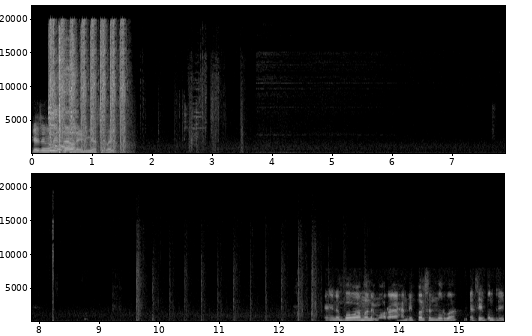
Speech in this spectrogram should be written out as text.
গেছে মানে এনিমি আছে ভাই। এখানে বোয়া মানে মরা হান্ড্রেড পার্সেন্ট মরবা ম্যাচ এই পর্যন্তই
